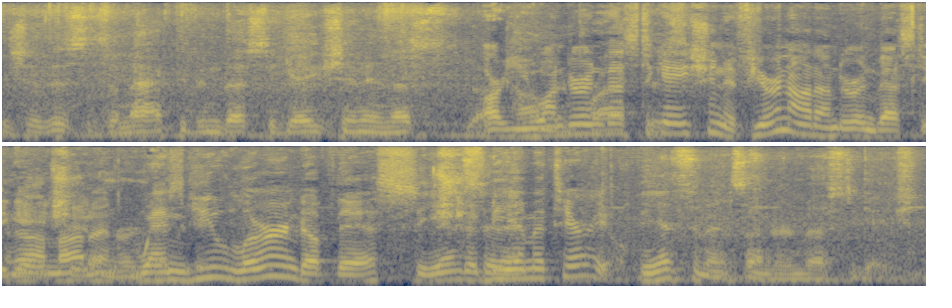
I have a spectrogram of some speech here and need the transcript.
It's just this is an active investigation, and that's. Are you under practice. investigation? If you're not under investigation, No, I'm not under when you learned of this, The should be incident- immaterial. The incident's under investigation.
